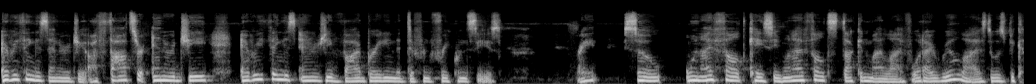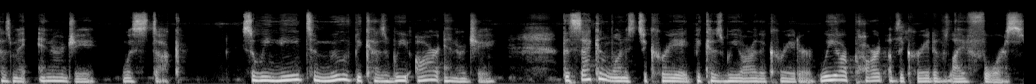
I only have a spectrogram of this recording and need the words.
Everything is energy. Our thoughts are energy. Everything is energy vibrating at different frequencies, right? So when I felt, Kacey, when I felt stuck in my life, what I realized was because my energy was stuck. So we need to move because we are energy. The second one is to create because we are the creator. We are part of the creative life force.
